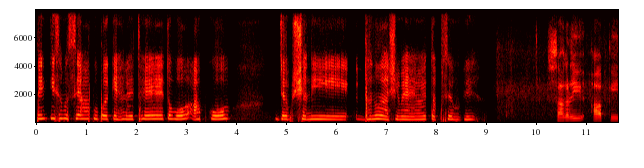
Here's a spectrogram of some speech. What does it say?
पेन की समस्या आप ऊपर कह रहे थे तो वो आपको जब शनि धनु राशि में आया है, तब से होगी। सागर जी, आपकी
